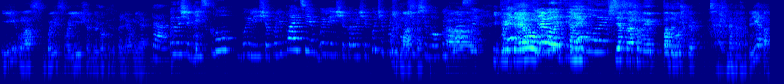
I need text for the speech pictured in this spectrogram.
И у нас были свои еще движухи за пределами я. да. Был еще гейс-клуб, были еще полипати, были еще, короче, куча-куча-куча всего. Культмассы, И тревел, тревелы. все Сашины подружки. Лето.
